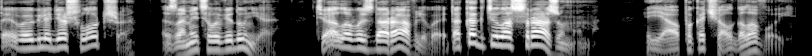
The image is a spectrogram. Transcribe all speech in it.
«Ты выглядишь лучше», — заметила ведунья. «Тело выздоравливает. А как дела с разумом?» Я покачал головой.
